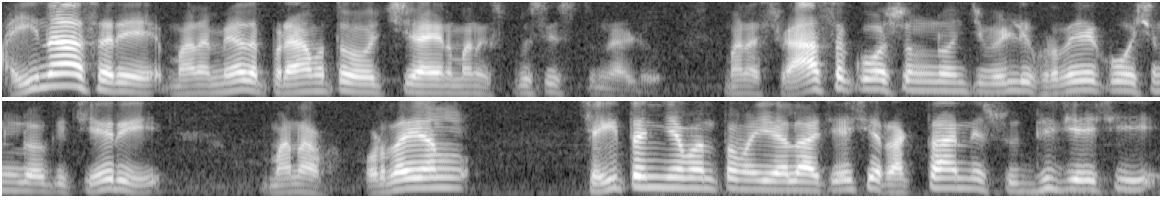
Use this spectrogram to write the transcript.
అయినా సరే మన మీద ప్రేమతో వచ్చి ఆయన మనకు స్పృశిస్తున్నాడు. మన శ్వాసకోశంలోంచి వెళ్ళి హృదయకోశంలోకి చేరి మన హృదయం చైతన్యవంతం అయ్యేలా చేసి రక్తాన్ని శుద్ధి చేసి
